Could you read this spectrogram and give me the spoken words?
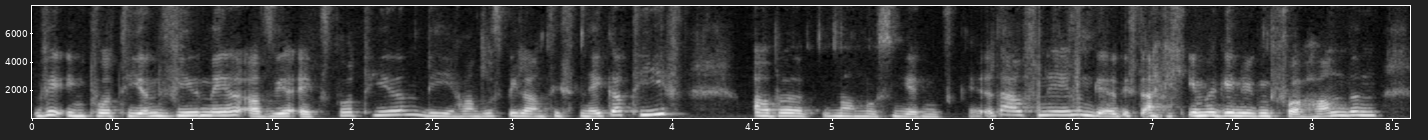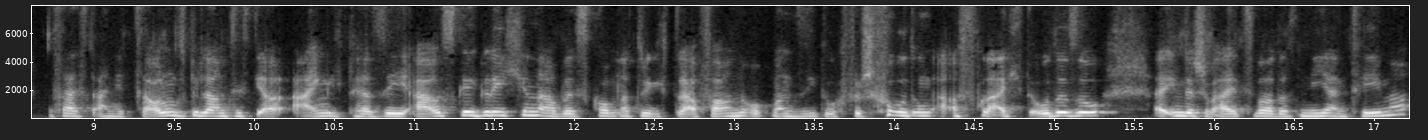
wir importieren viel mehr, als wir exportieren. Die Handelsbilanz ist negativ, aber man muss nirgends Geld aufnehmen. Geld ist eigentlich immer genügend vorhanden. Das heißt, eine Zahlungsbilanz ist ja eigentlich per se ausgeglichen, aber es kommt natürlich darauf an, ob man sie durch Verschuldung ausgleicht oder so. Äh, in der Schweiz war das nie ein Thema.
